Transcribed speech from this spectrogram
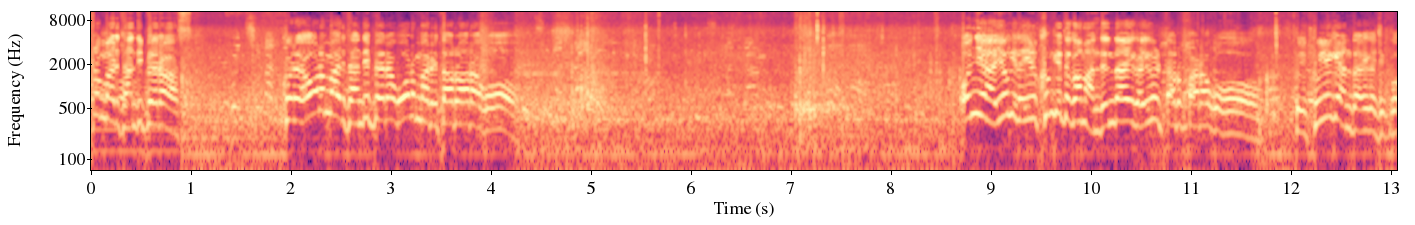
어른 말이 단디 빼라. 그래, 어른 말이 단디 빼라고 어른 말이 따로 하라고. 언니야, 여기다 이렇게 큰 게 들어가면 안 된다, 이가 이걸 따로 빠라고. 그, 그 얘기 한다, 이가 지금.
